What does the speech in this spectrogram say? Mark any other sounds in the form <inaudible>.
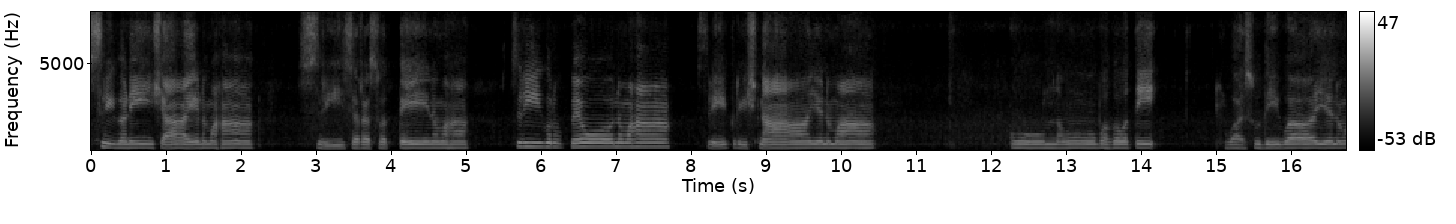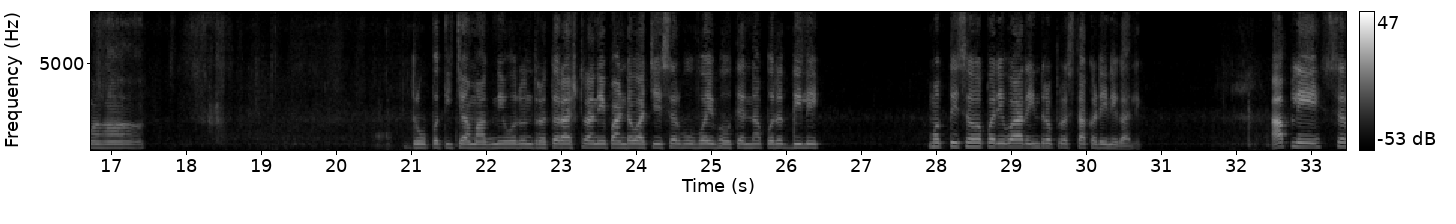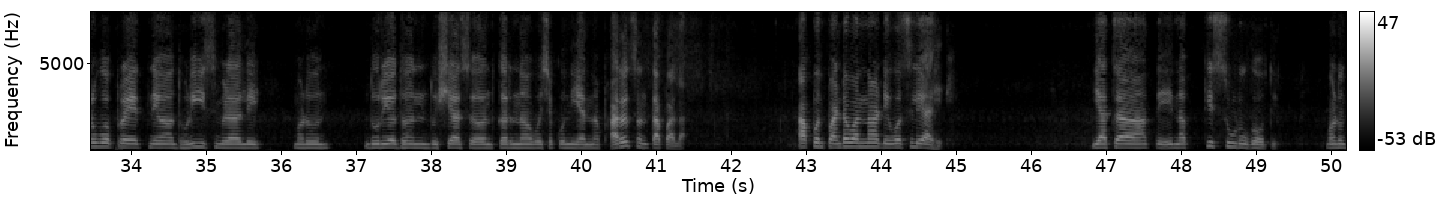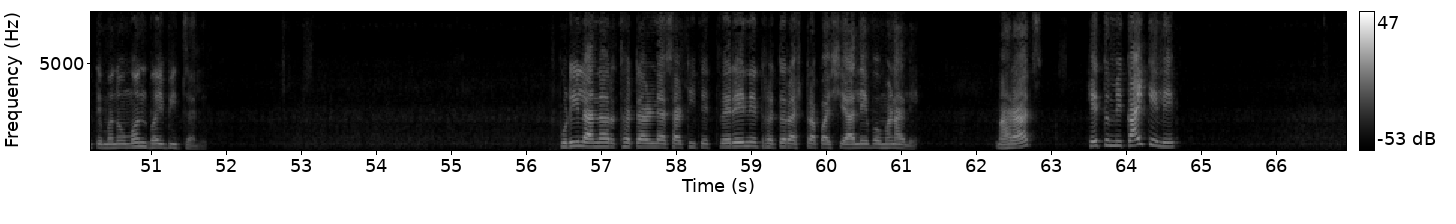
श्री गणेशाय नमः। श्री सरस्वते नमः। श्री गुरुभ्यो नमः। श्रीकृष्णाय नमः। ओम नमो भगवते वासुदेवाय नमः। द्रौपदीच्या मागणीवरून धृतराष्ट्राने पांडवाचे सर्व वैभव त्यांना परत दिले. मग ते सहपरिवार इंद्रप्रस्थाकडे निघाले. आपले सर्व प्रयत्न धुळीस मिळाले म्हणून दुर्योधन दुःशासन कर्ण व शकुनी यांना फारच संताप आला. आपण पांडवांना डेवचले आहे. याचा ते नक्कीच सूड उगवतील म्हणून ते मनोमन भयभीत झाले. पुढील अनर्थ टळण्यासाठी ते त्वरेने धृतराष्ट्रापाशी आले व म्हणाले महाराज हे तुम्ही काय केले?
